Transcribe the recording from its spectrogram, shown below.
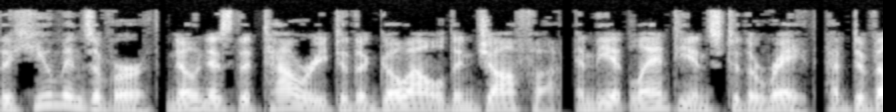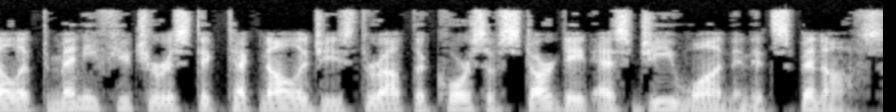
The humans of Earth known as the Tauri to the Goa'uld and Jaffa, and the Atlanteans to the Wraith have developed many futuristic technologies throughout the course of Stargate SG-1 and its spin-offs.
